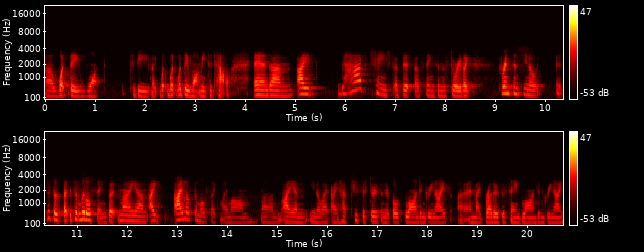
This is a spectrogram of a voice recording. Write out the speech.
uh, what they want to be, like what, what, what they want me to tell. And um, I have changed a bit of things in the story. Like, for instance, you know, it's just a it's a little thing, but my um, I I look the most like my mom. Um, I am, you know, I, I have two sisters and they're both blonde and green eyes, uh, and my brother's the same blonde and green eyes.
